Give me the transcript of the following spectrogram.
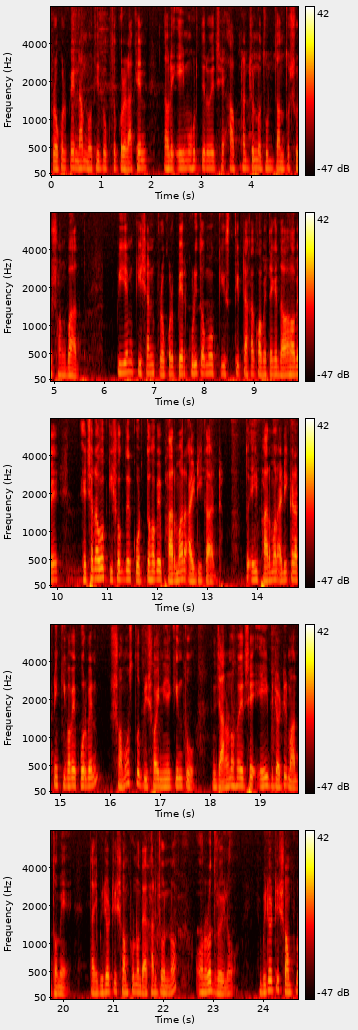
প্রকল্পের নাম নথিভুক্ত করে রাখেন, তাহলে এই মুহূর্তে রয়েছে আপনার জন্য দুর্দান্ত সুসংবাদ। পিএম কিষাণ প্রকল্পের কুড়িতম কিস্তির টাকা কবে থেকে দেওয়া হবে? এছাড়াও কৃষকদের করতে হবে ফার্মার আইডি কার্ড। তো এই ফার্মার আইডি কার্ড আপনি কীভাবে করবেন? সমস্ত বিষয় নিয়ে কিন্তু জানানো হয়েছে এই ভিডিওটির মাধ্যমে। তাই ভিডিওটি সম্পূর্ণ দেখার জন্য অনুরোধ রইল। ভিডিওটি সম্পূর্ণ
